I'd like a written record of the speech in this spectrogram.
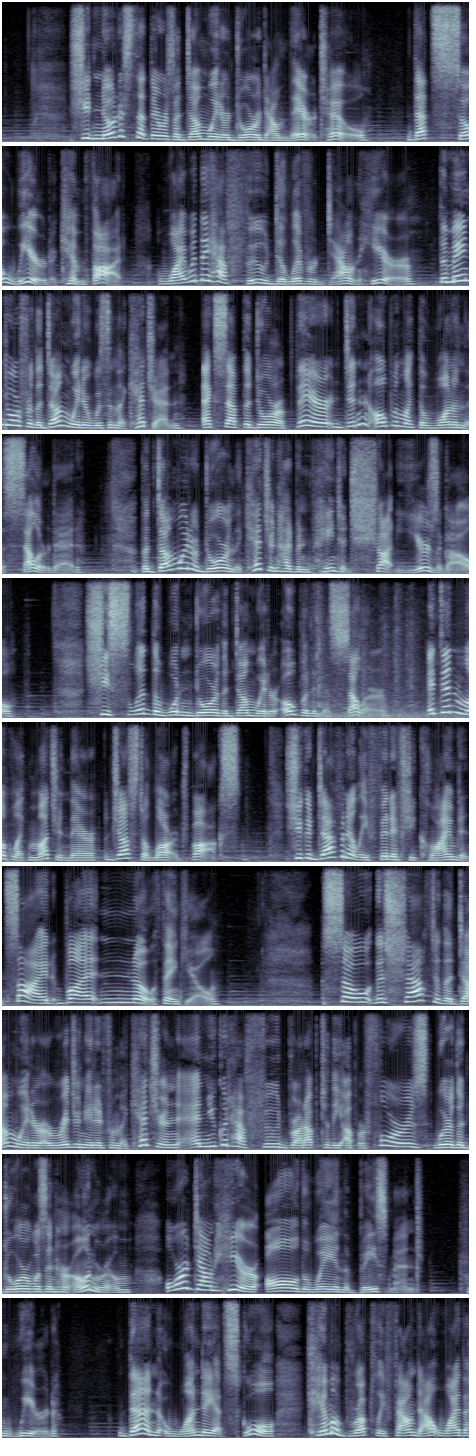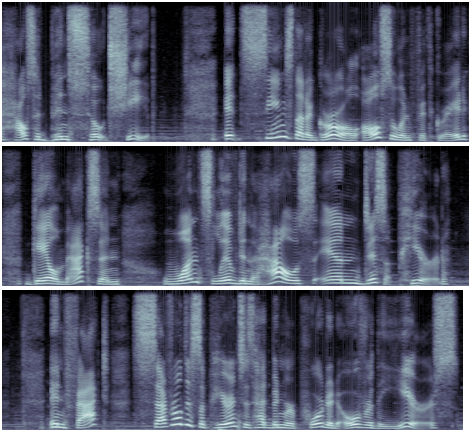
She'd noticed that there was a dumbwaiter door down there, too. That's so weird, Kim thought. Why would they have food delivered down here? The main door for the dumbwaiter was in the kitchen, except the door up there didn't open like the one in the cellar did. The dumbwaiter door in the kitchen had been painted shut years ago. She slid the wooden door the dumbwaiter open in the cellar. It didn't look like much in there, just a large box. She could definitely fit if she climbed inside, but no thank you. So, the shaft of the dumbwaiter originated from the kitchen, and you could have food brought up to the upper floors where the door was in her own room, or down here all the way in the basement. Weird. Then, one day at school, Kim abruptly found out why the house had been so cheap. It seems that a girl, also in fifth grade, Gail Maxon, once lived in the house and disappeared. In fact, several disappearances had been reported over the years.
